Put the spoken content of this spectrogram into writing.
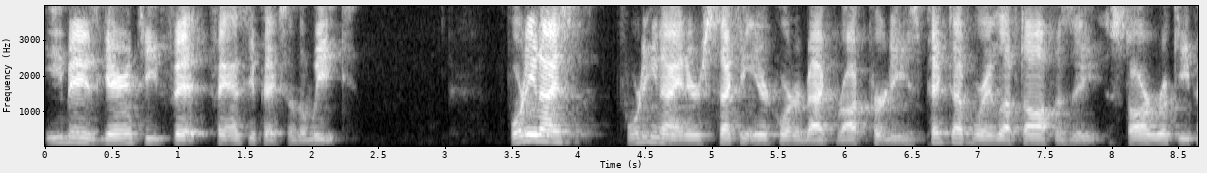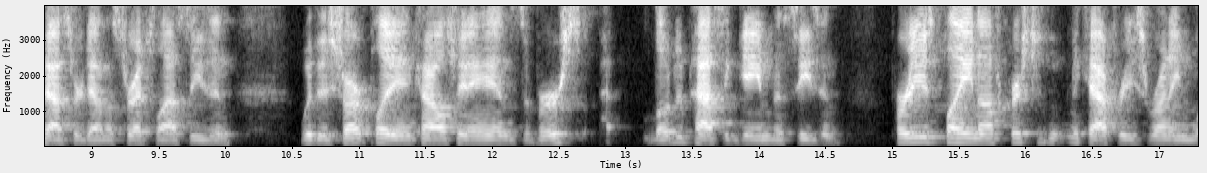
eBay's Guaranteed Fit Fantasy Picks of the Week. 49ers, 49ers second year quarterback Brock Purdy has picked up where he left off as a star rookie passer down the stretch last season with his sharp play and Kyle Shanahan's diverse loaded passing game this season. Purdy is playing off Christian McCaffrey's running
